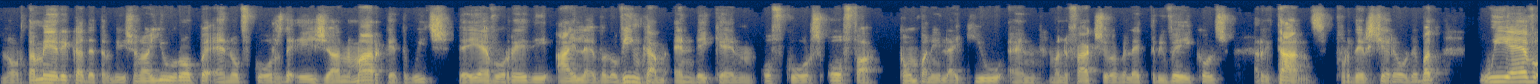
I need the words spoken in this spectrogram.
North America, the traditional Europe, and of course the Asian market, which they have already high level of income and they can, of course, offer company like you and manufacturer of electric vehicles returns for their shareholder. But we have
